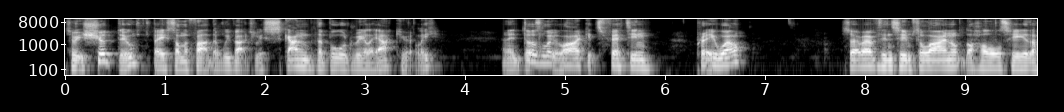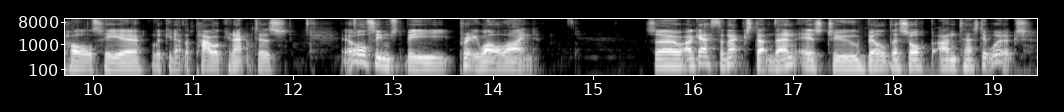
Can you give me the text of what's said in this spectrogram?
So it should do, based on the fact that we've actually scanned the board really accurately. And it does look like it's fitting pretty well. So everything seems to line up, the holes here, the holes here, looking at the power connectors. It all seems to be pretty well aligned. So I guess the next step then is to build this up and test it works.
